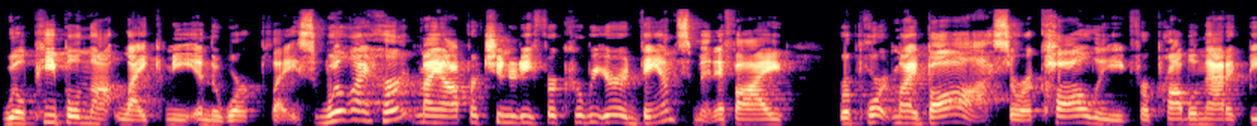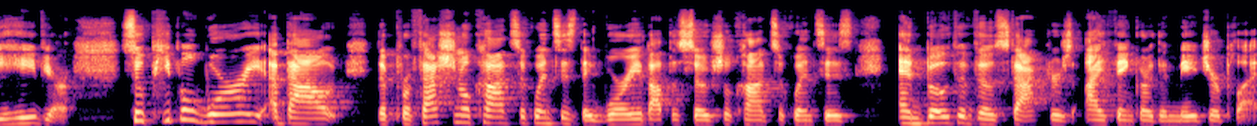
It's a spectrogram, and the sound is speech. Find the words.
Will people not like me in the workplace? Will I hurt my opportunity for career advancement if I report my boss or a colleague for problematic behavior? So people worry about the professional consequences, they worry about the social consequences. And both of those factors, I think, are the major play.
